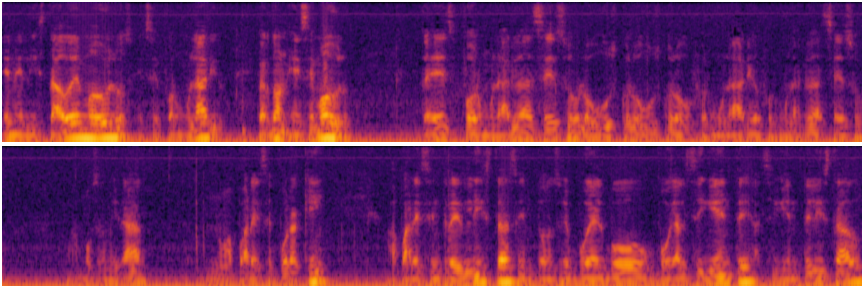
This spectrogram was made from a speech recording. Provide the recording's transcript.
en el listado de módulos ese formulario, perdón, ese módulo. Entonces formulario de acceso lo busco lo busco lo formulario formulario de acceso. Vamos a mirar no aparece por aquí. Aparecen tres listas entonces vuelvo voy al siguiente al siguiente listado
